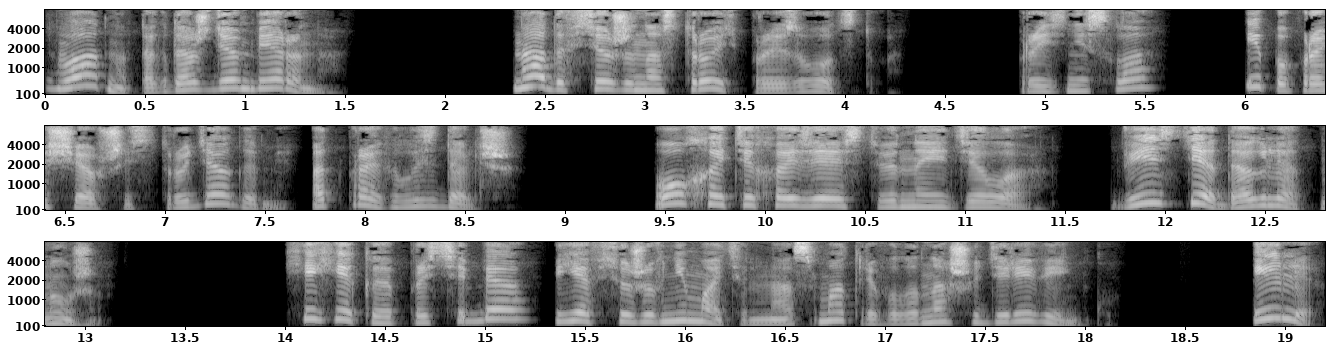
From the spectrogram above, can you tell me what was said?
Ладно, тогда ждем Берона. Надо все же настроить производство. Произнесла и, попрощавшись с трудягами, отправилась дальше. Ох, эти хозяйственные дела. Везде догляд нужен. Хихикая про себя, я все же внимательно осматривала нашу деревеньку. Или,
